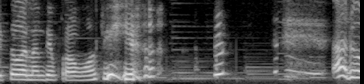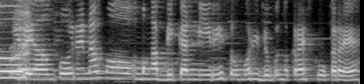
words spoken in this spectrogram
itu lah nanti promosinya. aduh ya ampun Rena mau mengabdikan diri seumur hidup untuk rice cooker ya?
